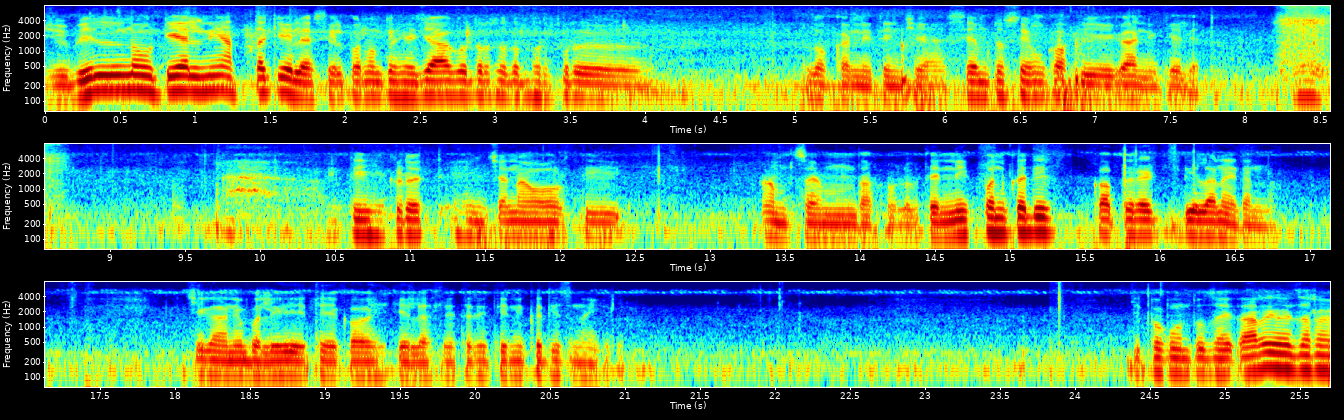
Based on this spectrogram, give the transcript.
जुबिल नोटियालनी आत्ता केले असेल परंतु ह्याच्या अगोदर सुद्धा भरपूर लोकांनी त्यांच्या सेम टू सेम कॉपी गाणी केलेत ते इकडं ह्यांच्या नावावरती आमचं आहे म्हणून दाखवलं. त्यांनी पण कधी कॉपीराईट दिला नाही त्यांना. ची गाणी भले ते का हे केले असले तरी त्यांनी कधीच नाही केलं. दीपक म्हणतो जायचं अरे जरा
